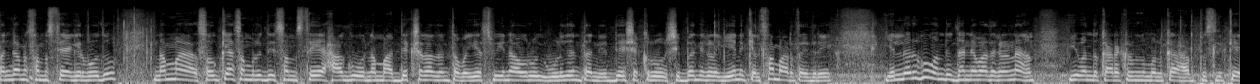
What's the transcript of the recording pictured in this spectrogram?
ಸಂಗಮ ಸಂಸ್ಥೆ ಆಗಿರ್ಬೋದು, ನಮ್ಮ ಸೌಖ್ಯ ಸಮೃದ್ಧಿ ಸಂಸ್ಥೆ ಹಾಗೂ ನಮ್ಮ ಅಧ್ಯಕ್ಷರಾದಂಥ ವೈ ಎಸ್ ವೀನಾ ಅವರು ಉಳಿದಂಥ ನಿರ್ದೇಶಕರು, ಸಿಬ್ಬಂದಿಗಳಿಗೆ ಏನು ಕೆಲಸ ಮಾಡ್ತಾಯಿದ್ರಿ ಎಲ್ಲರಿಗೂ ಒಂದು ಧನ್ಯವಾದಗಳನ್ನ ಈ ಒಂದು ಕಾರ್ಯಕ್ರಮದ ಮೂಲಕ ಅರ್ಪಿಸಲಿಕ್ಕೆ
